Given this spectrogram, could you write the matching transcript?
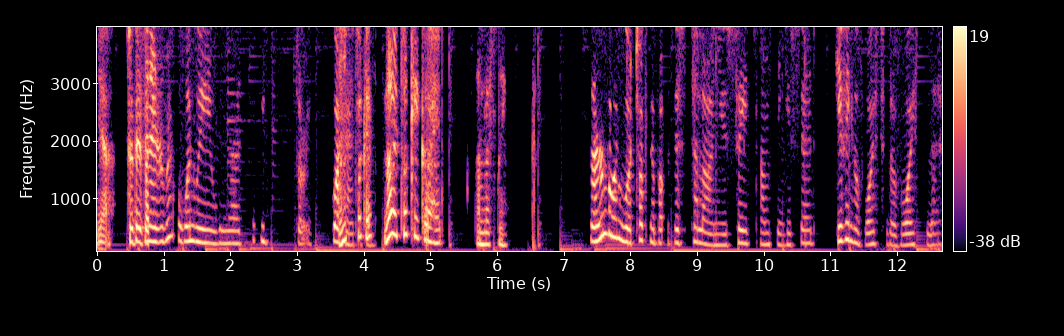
yeah. So there's. And a... I remember when we were. Sorry. Go mm, ahead. It's okay. No, it's okay. Go ahead. I'm listening. I remember when we were talking about this Stella, and you said something. You said giving a voice to the voiceless.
